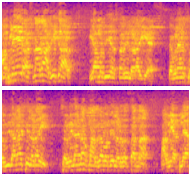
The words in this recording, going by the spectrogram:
आपली असणारा अधिकार यामध्ये असणारी लढाई आहे. त्यामुळे संविधानाची लढाई संविधानात्मक मार्गामध्ये लढत असताना आम्ही आपल्या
